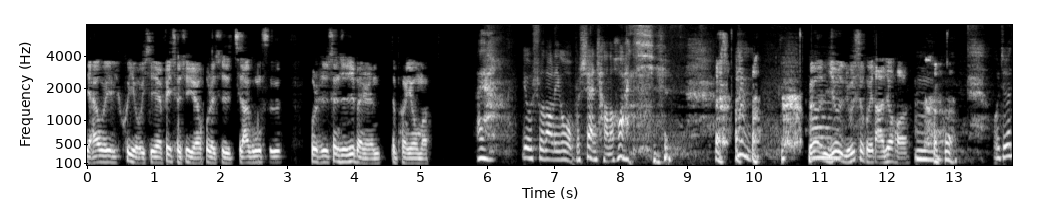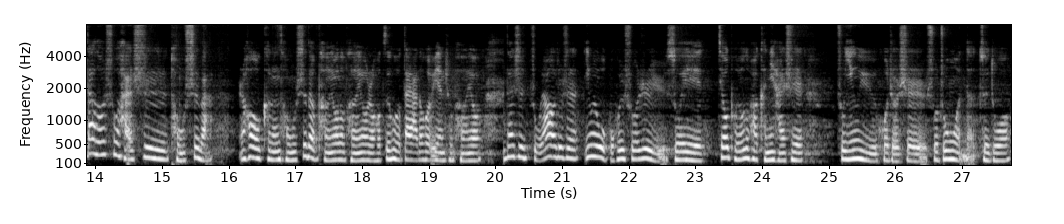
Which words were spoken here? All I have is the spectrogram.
你还会会有一些非程序员或者是其他公司，或者是甚至日本人的朋友吗？哎呀，又说到了一个我不擅长的话题。没有，你就如实回答就好了。嗯，我觉得大多数还是同事吧，然后可能同事的朋友的朋友，然后最后大家都会变成朋友。但是主要就是因为我不会说日语，所以交朋友的话肯定还是。说英语或者是说中文的最多。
